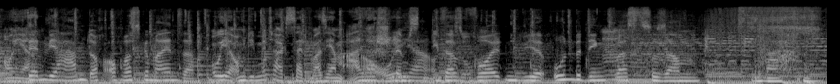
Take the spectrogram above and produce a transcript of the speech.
Oh ja. denn wir haben doch auch was gemeinsam. oh ja, um die Mittagszeit war sie am allerschlimmsten, ja, die und da wollten wir unbedingt was zusammen machen.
